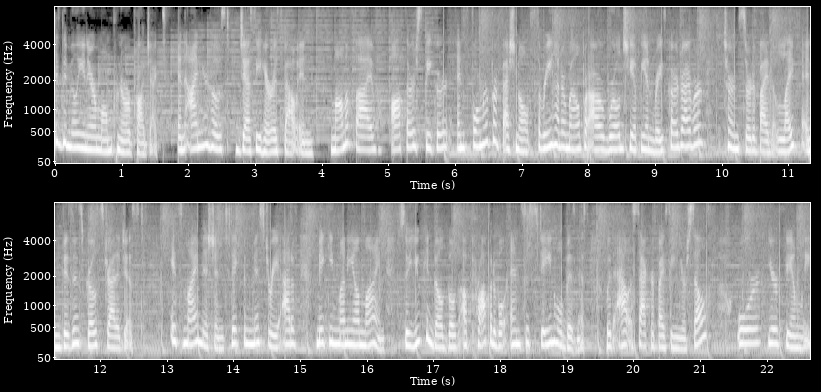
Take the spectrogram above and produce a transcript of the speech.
is the Millionaire Mompreneur Project, and I'm your host, Jessie Harris Bouton, mom of five, author, speaker, and former professional 300 mile per hour world champion race car driver turned certified life and business growth strategist. It's my mission to take the mystery out of making money online so you can build both a profitable and sustainable business without sacrificing yourself or your family.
